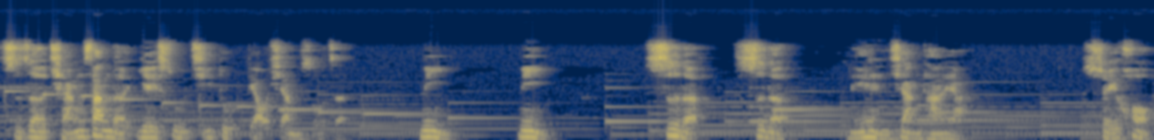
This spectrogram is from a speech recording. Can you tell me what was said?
指着墙上的耶稣基督雕像说着：“你，你，是的，是的，你很像他呀。”随后，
